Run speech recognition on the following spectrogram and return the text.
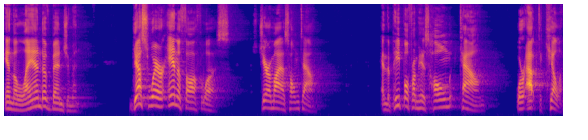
in the land of Benjamin. Guess where Anathoth was? Jeremiah's hometown. And the people from his hometown were out to kill him.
